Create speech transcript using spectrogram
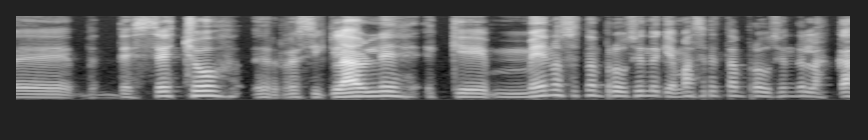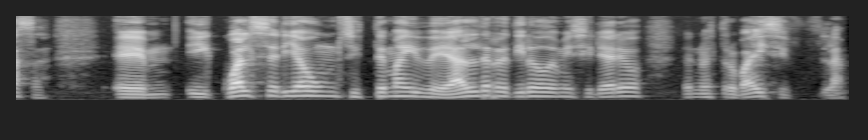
eh, desechos eh, reciclables que menos se están produciendo y que más se están produciendo en las casas. Em, y cuál sería un sistema ideal de retiro domiciliario en nuestro país si las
